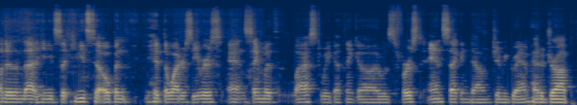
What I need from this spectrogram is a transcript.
other than that, he needs to he needs to open hit the wide receivers. And same with last week. I think uh, it was first and second down. Jimmy Graham had a drop,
